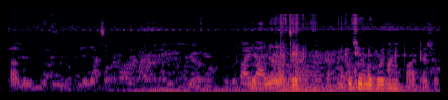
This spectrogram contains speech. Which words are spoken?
পাগুলো ফুলে ফুলে গেছে ফুলে ফুলে গেছে প্রচণ্ড পরিমাণে পাটা সব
